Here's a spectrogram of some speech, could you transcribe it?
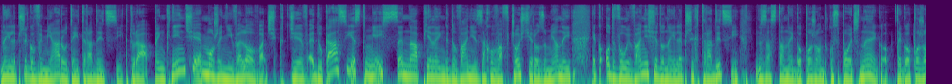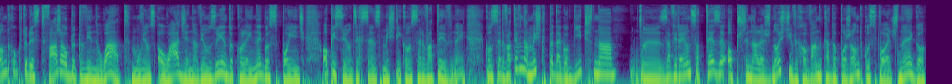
najlepszego wymiaru tej tradycji, która pęknięcie może niwelować, gdzie w edukacji jest miejsce na pielęgnowanie zachowawczości rozumianej jako odwoływanie się do najlepszych tradycji zastanego porządku społecznego, tego porządku, który stwarzałby pewien ład. Mówiąc o ładzie, nawiązuje do kolejnego z pojęć opisujących sens myśli konserwatywnej. Konserwatywna myśl pedagogiczna, yy, zawierająca tezę o przynależności wychowanka do porządku społecznego,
